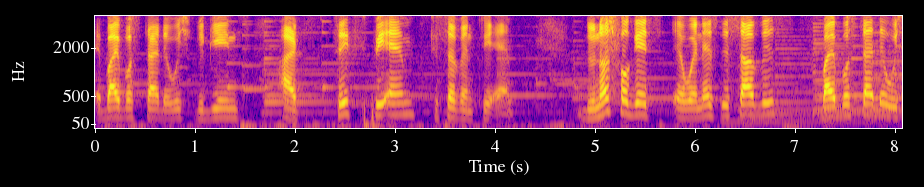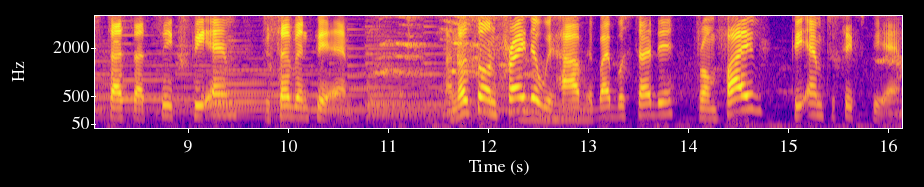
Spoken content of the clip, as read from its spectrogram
a Bible study which begins at 6 p.m. to 7 p.m. Do not forget a Wednesday service Bible study which starts at 6 p.m. to 7 p.m. And also on Friday we have a Bible study from 5 p.m. to 6 p.m.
